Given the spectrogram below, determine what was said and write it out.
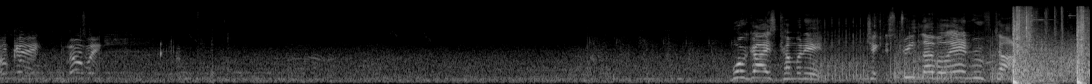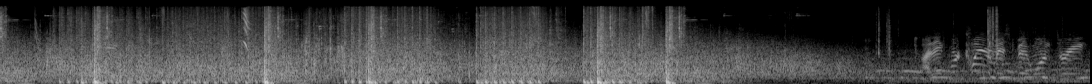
Okay, moving. More guys coming in. Check the street level and rooftop. I think we're clear, Misfit 1-3.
